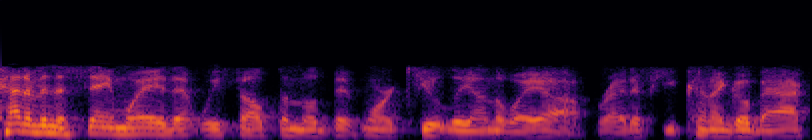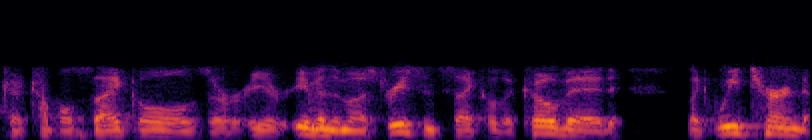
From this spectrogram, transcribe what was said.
kind of in the same way that we felt them a bit more acutely on the way up, right? If you kind of go back a couple cycles or even the most recent cycle, to COVID, like we turned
